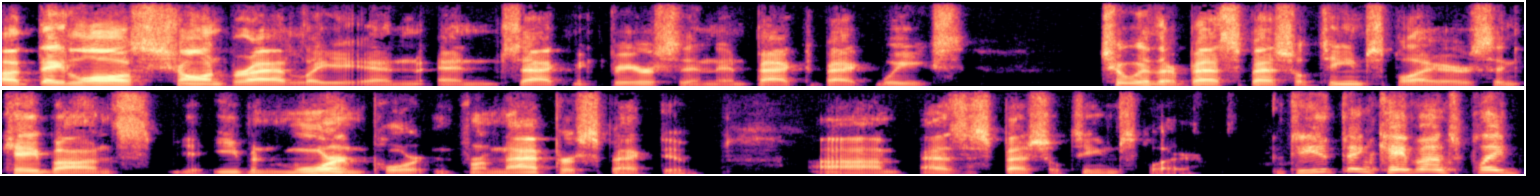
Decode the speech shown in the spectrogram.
uh, they lost Shaun Bradley and and Zech McPhearson in back to back weeks, two of their best special teams players, and K'Von's even more important from that perspective um, as a special teams player. Do you think K'Von's played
